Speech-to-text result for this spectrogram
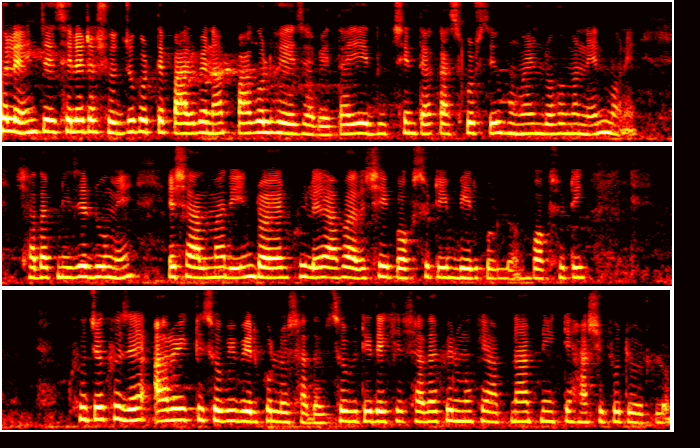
হলে যে ছেলেটা সহ্য করতে পারবে না, পাগল হয়ে যাবে। তাই এই দুশ্চিন্তা কাজ করছে হুমায়ুন রহমানের মনে। সাদাপ নিজের রুমে এসে আলমারি ড্রয়ার খুলে আবার সেই বক্সটি বের করল। বক্সটি খুঁজে খুঁজে আরও একটি ছবি বের করল সাদাপ। ছবিটি দেখে সাদাপের মুখে আপনা আপনি একটি হাসি ফুটে উঠল।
